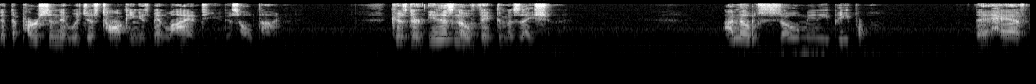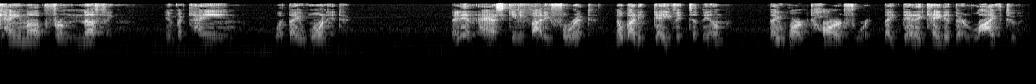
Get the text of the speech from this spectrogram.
that the person that was just talking has been lying to you this whole time. Because there is no victimization. I know so many people that have came up from nothing and became what they wanted. They didn't ask anybody for it. Nobody gave it to them. They worked hard for it. They dedicated their life to it.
